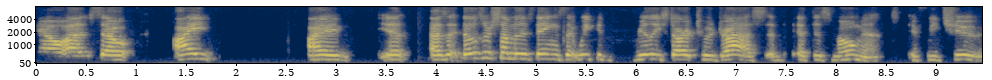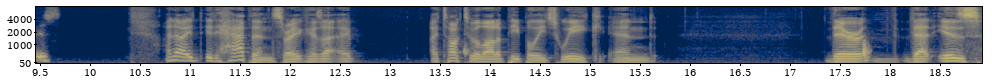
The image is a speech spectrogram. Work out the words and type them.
you know uh, so i i it, as a, those are some of the things that we could really start to address at, at this moment if we choose I know it, it happens, right? Because I, I I talk to a lot of people each week, and there that is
